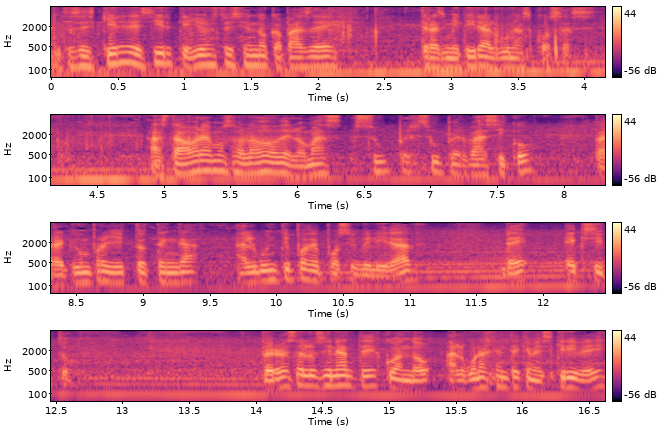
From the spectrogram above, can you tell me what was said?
entonces quiere decir que yo no estoy siendo capaz de transmitir algunas cosas. Hasta ahora hemos hablado de lo más súper, súper básico para que un proyecto tenga algún tipo de posibilidad de éxito. Pero es alucinante cuando alguna gente que me escribe,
